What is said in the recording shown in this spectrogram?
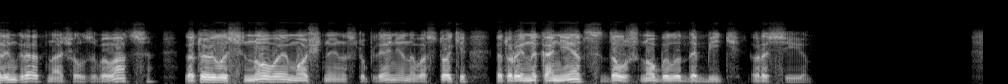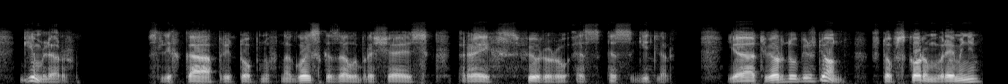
Сталинград начал забываться, готовилось новое мощное наступление на востоке, которое, наконец, должно было добить Россию. Гиммлер, слегка притопнув ногой, сказал, обращаясь к рейхсфюреру СС Гитлер, «Я твердо убежден, что в скором времени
